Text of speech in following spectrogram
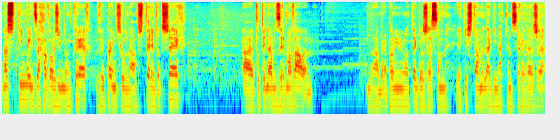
Nasz teammate zachował zimną krew. Wykończył na 4 do 3. A tutaj nawet zrymowałem. Dobra, pomimo tego, że są jakieś tam lagi na tym serwerze,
